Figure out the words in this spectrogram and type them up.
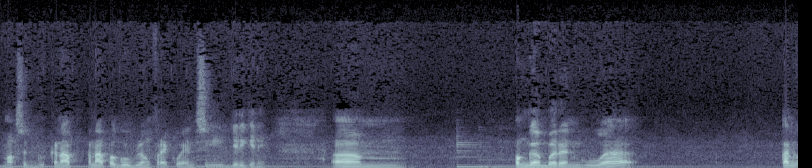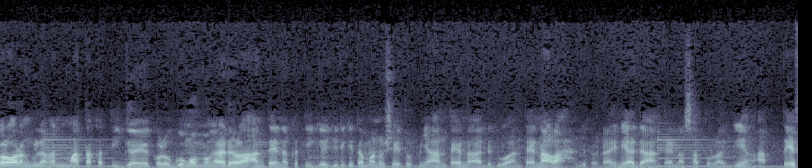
Maksud gue kenapa kenapa gue bilang frekuensi? Jadi gini um, penggambaran gue kan kalau orang bilang kan mata ketiga ya kalau gue ngomongnya adalah antena ketiga. Jadi kita manusia itu punya antena ada dua antena lah gitu. Nah ini ada antena satu lagi yang aktif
